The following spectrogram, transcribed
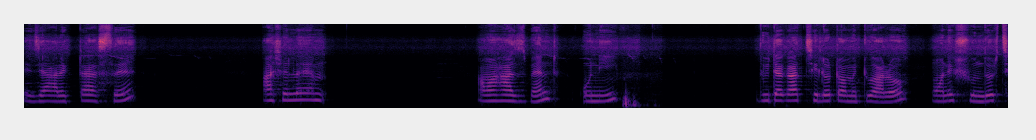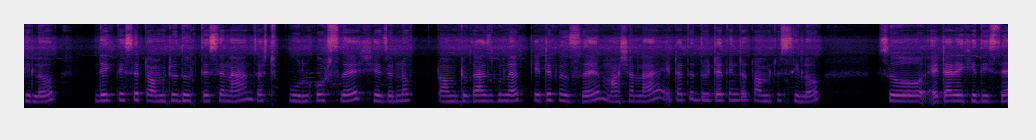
এই যে আরেকটা আছে। আসলে আমার হাজব্যান্ড, উনি দুইটা গাছ ছিল টমেটো আরও অনেক সুন্দর ছিল। দেখতেছে টমেটো ধরতেছে না, জাস্ট ফুল করছে, সেজন্য টমেটো গাছগুলো কেটে ফেলছে মাসাল্লাহ এটাতে দুইটা তিনটা টমেটো ছিল। সো এটা রেখে দিছে।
